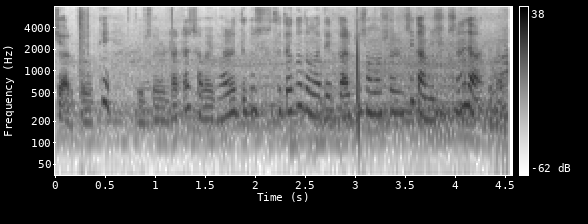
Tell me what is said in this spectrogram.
শেয়ার করো ওকে তো চলো, টাটা, সবাই ভালো থেকো, সুস্থ থাকো। তোমাদের কার কি সমস্যা রয়েছে কমেন্ট সেখানে জানাতে পারো।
